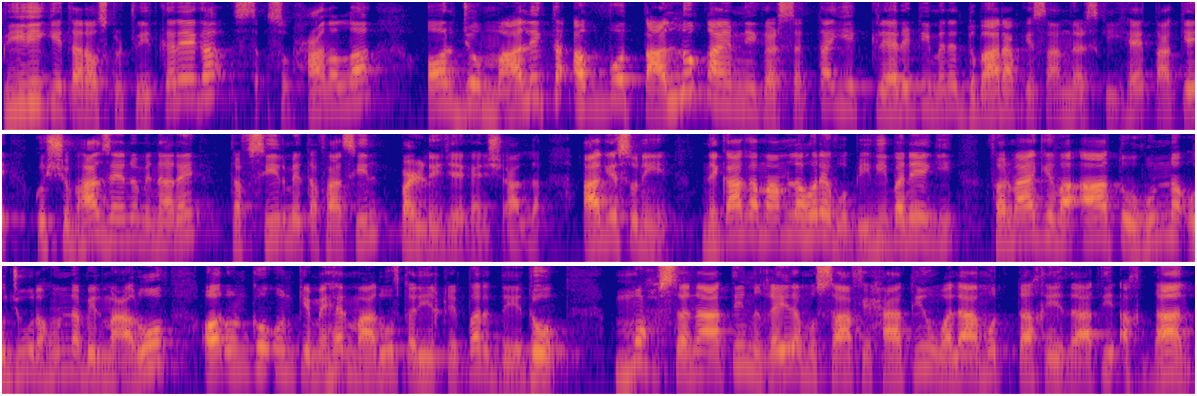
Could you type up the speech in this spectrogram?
बीवी की तरह उसको ट्रीट करेगा। सुबहान अल्लाह और जो मालिक था, अब वो ताल्लुक कायम नहीं कर सकता। ये क्लैरिटी मैंने दोबारा आपके सामने अर्ज़ की है ताकि कुछ शुभा जहनों में ना रहे, तफसीर में तफासिल पढ़ लीजिएगा इन आगे सुनिए, निकाह का मामला हो रहा है, वो बीवी बनेगी। फरमाया कि वह आ तो हन्ना उजूर हन्ना बिल मारूफ, और उनको उनके मेहर मारूफ तरीके पर दे दो। महसनातिन गैर मुसाफ़ाती वला मुतख़ाती अखदान।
